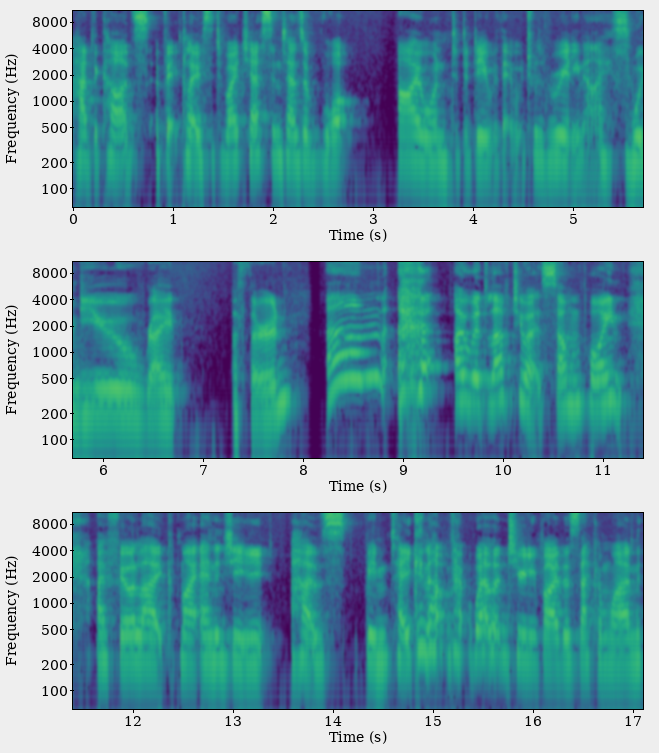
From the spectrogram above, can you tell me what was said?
had the cards a bit closer to my chest in terms of what I wanted to do with it, which was really nice. would you write a third Um, I would love to at some point. I feel like my energy has been taken up well and truly by the second one.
